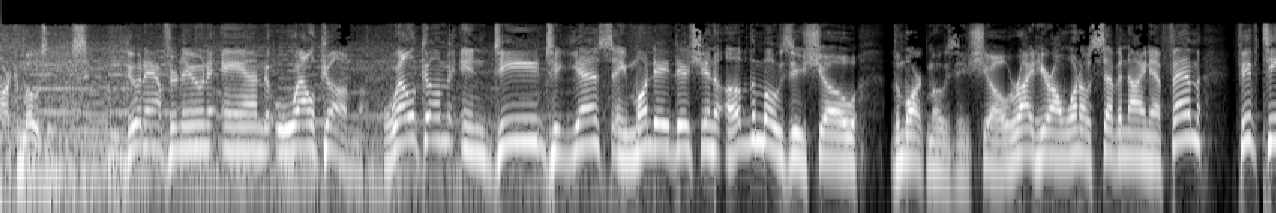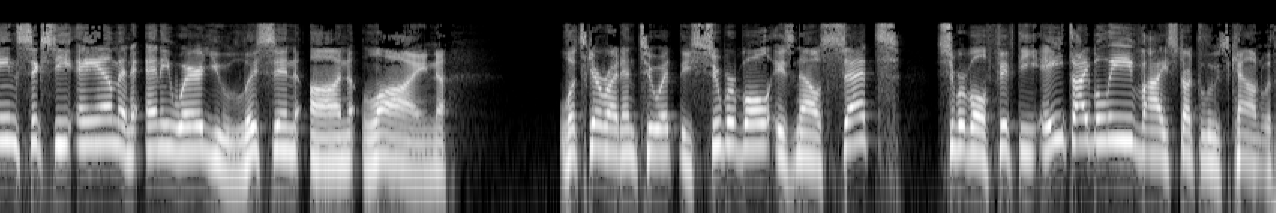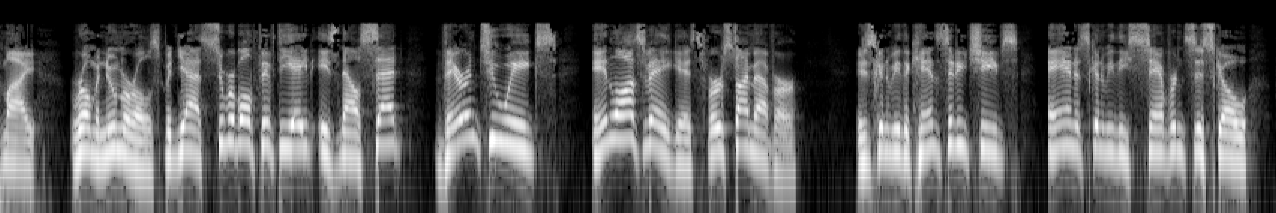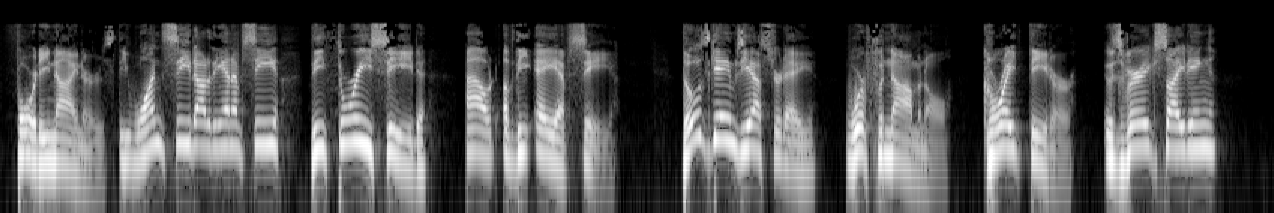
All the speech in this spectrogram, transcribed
Mark Moses. Good afternoon and welcome. Welcome indeed to, yes, a Monday edition of The Moses Show, The Mark Moses Show, right here on 1079 FM, 1560 AM, and anywhere you listen online. Let's get right into it. The Super Bowl is now set. Super Bowl 58, I believe. I start to lose count with my Roman numerals. But yes, Super Bowl 58 is now set. There in two weeks in Las Vegas, first time ever. It is going to be the Kansas City Chiefs and it's going to be the San Francisco 49ers. The one seed out of the NFC, the three seed out of the AFC. Those games yesterday were phenomenal. Great theater. It was very exciting.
